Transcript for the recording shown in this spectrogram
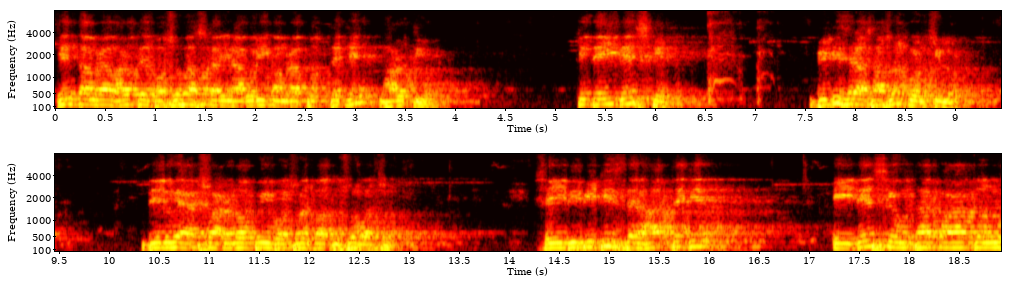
কিন্তু আমরা ভারতের বসবাসকারী নাগরিক, আমরা প্রত্যেকে ভারতীয়। কিন্তু এই দেশকে ব্রিটিশরা শাসন করছিল। দীর্ঘ একশো আটানব্বই বছর বা দুশো বছর। সেই ব্রিটিশদের হাত থেকে এই দেশকে উদ্ধার করার জন্য,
